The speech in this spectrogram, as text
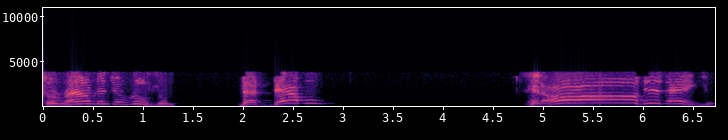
surrounding Jerusalem, the devil and all his angels,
